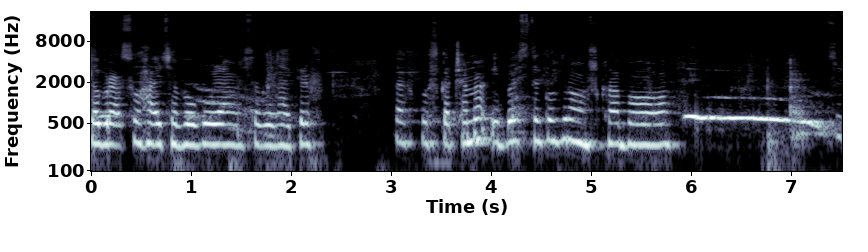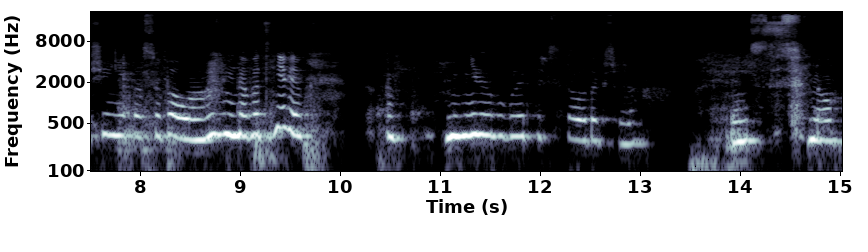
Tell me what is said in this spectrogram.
Dobra, słuchajcie, w ogóle my sobie najpierw tak poskaczemy i bez tego drążka, bo coś jej nie pasowało. Nawet nie wiem. Nie wiem w ogóle jak to się stało tak szczerze. Więc no.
